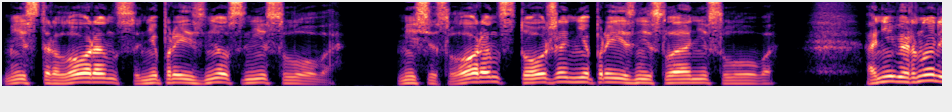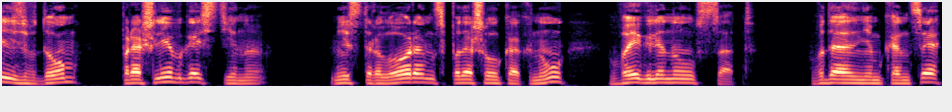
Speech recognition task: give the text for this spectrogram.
Мистер Лоренс не произнес ни слова. Миссис Лоренс тоже не произнесла ни слова. Они вернулись в дом, прошли в гостиную. Мистер Лоренс подошел к окну, выглянул в сад. В дальнем конце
